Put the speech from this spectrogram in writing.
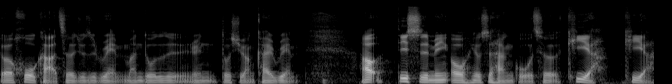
呃货卡车就是 Ram，蛮多的人都喜欢开 Ram，好，第十名哦又是韩国车 Kia，Kia。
